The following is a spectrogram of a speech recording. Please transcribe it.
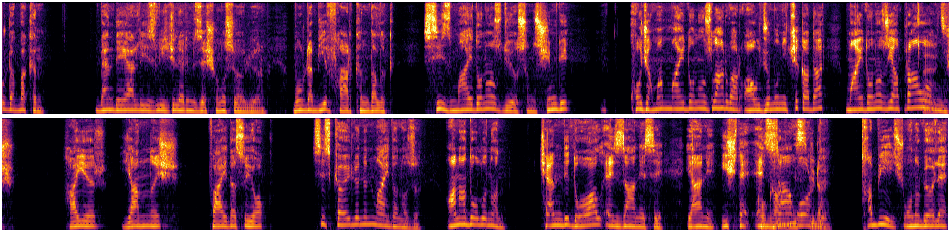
Burada bakın ben değerli izleyicilerimize şunu söylüyorum. Burada bir farkındalık. Siz maydanoz diyorsunuz. Şimdi kocaman maydanozlar var. Avucumun içi kadar maydanoz yaprağı olmuş. Hayır, yanlış, faydası yok. Siz köylünün maydanozu, Anadolu'nun kendi doğal eczanesi. Yani işte ecza mis orada. gibi. Tabii onu böyle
